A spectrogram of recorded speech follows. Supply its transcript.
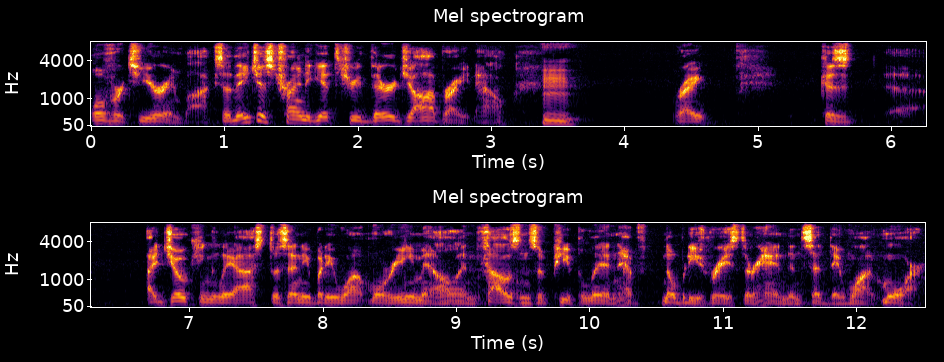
over to your inbox? Are they just trying to get through their job right now? Mm. Right? Because uh, I jokingly asked, "Does anybody want more email?" And thousands of people in have nobody's raised their hand and said they want more.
